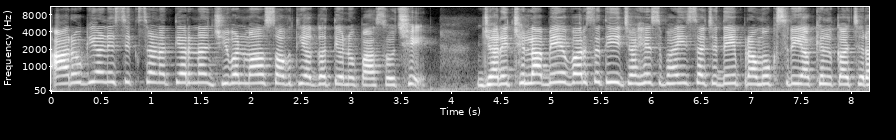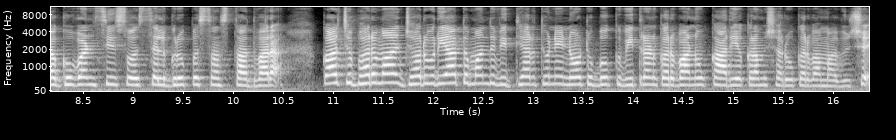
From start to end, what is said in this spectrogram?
આરોગ્ય અને શિક્ષણ અત્યારના જીવનમાં સૌથી અગત્યનો પાસો છે. જ્યારે છેલ્લા બે વર્ષથી જહેશભાઈ સચદે પ્રમુખ શ્રી અખિલ કચ્છ રઘુવંશી સોશિયલ ગ્રુપ સંસ્થા દ્વારા કચ્છભરમાં જરૂરિયાતમંદ વિદ્યાર્થીઓને નોટબુક વિતરણ કરવાનું કાર્યક્રમ શરૂ કરવામાં આવ્યું છે.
